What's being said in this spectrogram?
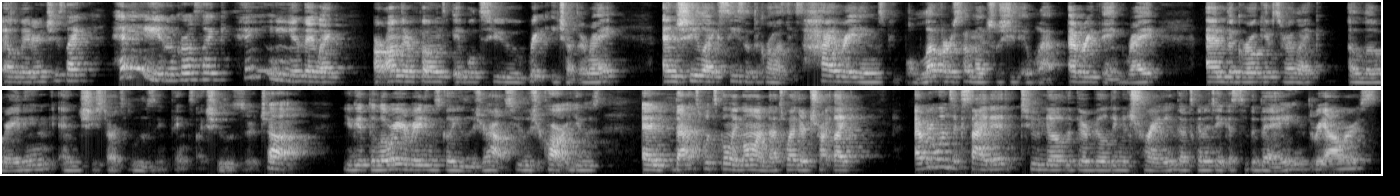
elevator and she's like, "Hey," and the girl's like, "Hey," and they like are on their phones able to rate each other, right? And she like sees that the girl has these high ratings. People love her so much, so she's able to have everything, right? And the girl gives her like a low rating, and she starts losing things. Like she loses her job. You get the lower your ratings go, you lose your house, you lose your car, you lose, and that's what's going on. That's why they're trying. Like everyone's excited to know that they're building a train that's going to take us to the bay in three hours.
